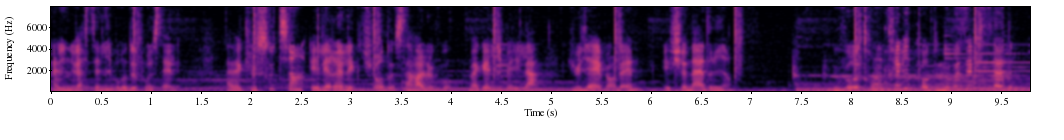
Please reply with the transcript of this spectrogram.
à l'Université libre de Bruxelles, avec le soutien et les relectures de Sarah Levaux, Magali Beyla, Julia Eberlen et Fiona Adrien. Nous vous retrouvons très vite pour de nouveaux épisodes.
